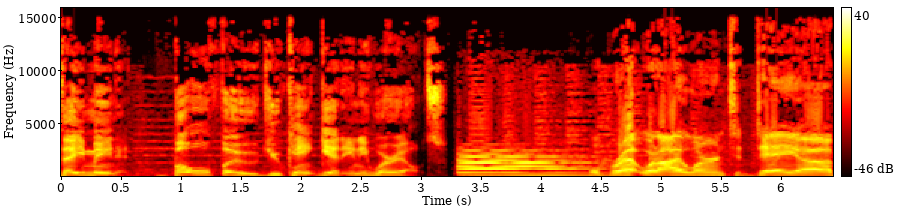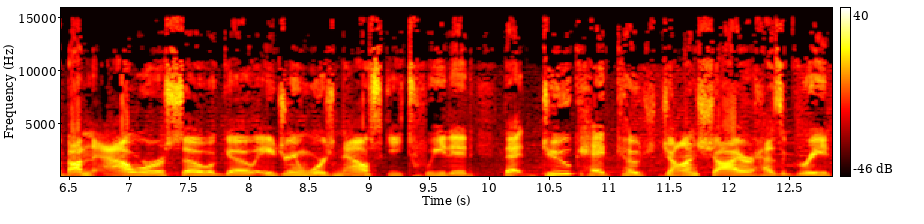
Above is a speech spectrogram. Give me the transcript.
they mean it. Bowl food you can't get anywhere else. Well, Brett, what I learned today, uh, about an hour or so ago, Adrian Wojnarowski tweeted that Duke head coach Jon Scheyer has agreed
